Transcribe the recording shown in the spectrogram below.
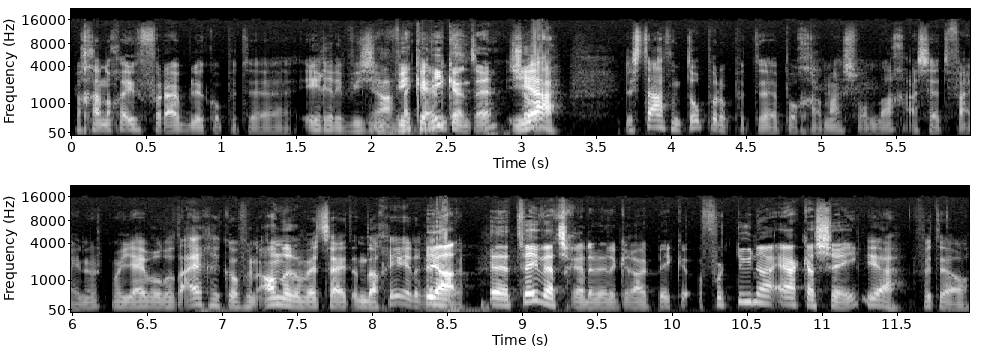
we gaan nog even vooruitblikken op het Eredivisie ja, weekend. weekend, hè? Zo. Ja, er staat een topper op het uh, programma zondag, AZ Feyenoord. Maar jij wilde het eigenlijk over een andere wedstrijd een dag eerder ja, hebben. Uh, twee wedstrijden wil ik eruit pikken. Fortuna RKC. Ja, vertel.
